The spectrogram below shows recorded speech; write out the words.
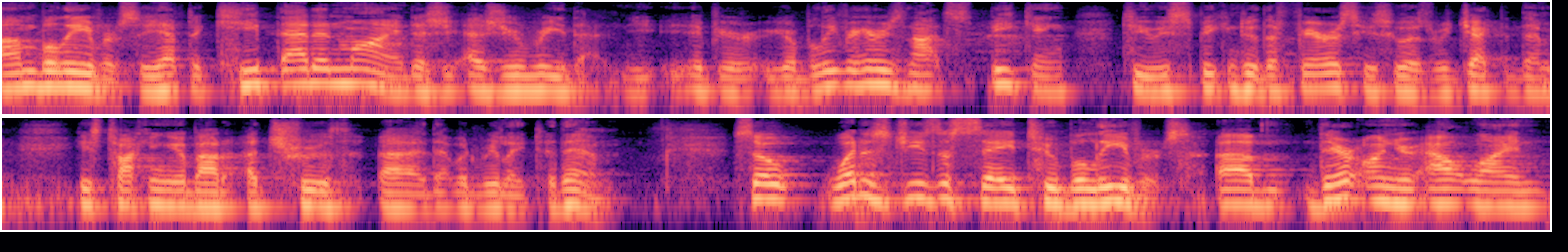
Unbelievers. So you have to keep that in mind as you, as you read that. If you're, you're a believer here, he's not speaking to you. He's speaking to the Pharisees who has rejected them. He's talking about a truth uh, that would relate to them. So, what does Jesus say to believers? Um, there on your outline,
